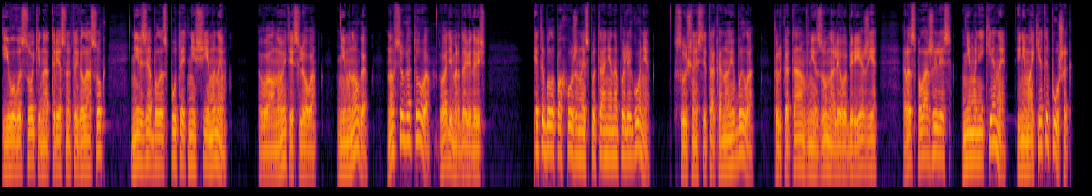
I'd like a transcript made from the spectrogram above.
Его высокий, надтреснутый голосок нельзя было спутать ни с чьим иным. «Волнуетесь, Лева?» «Немного, но все готово, Владимир Давидович. Это было похоже на испытание на полигоне. В сущности, так оно и было. Только там, внизу, на левобережье, расположились не манекены и не макеты пушек,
